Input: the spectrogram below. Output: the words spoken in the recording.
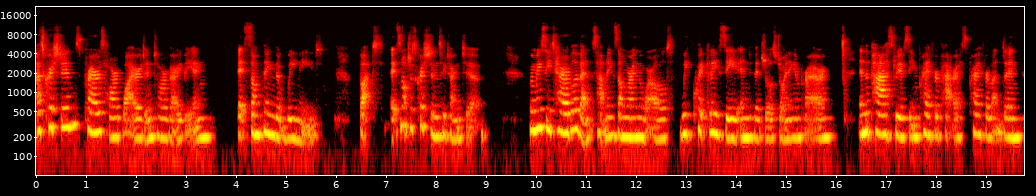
As Christians, prayer is hardwired into our very being. It's something that we need. But it's not just Christians who turn to it. When we see terrible events happening somewhere in the world, we quickly see individuals joining in prayer. In the past, we have seen Pray for Paris, Pray for London,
